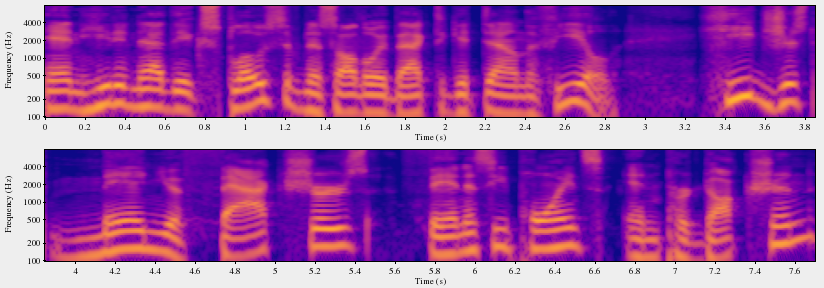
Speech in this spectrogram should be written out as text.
and he didn't have the explosiveness all the way back to get down the field. He just manufactures fantasy points and production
